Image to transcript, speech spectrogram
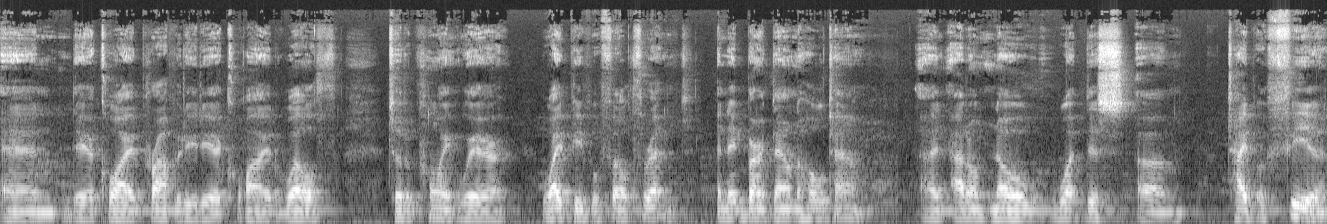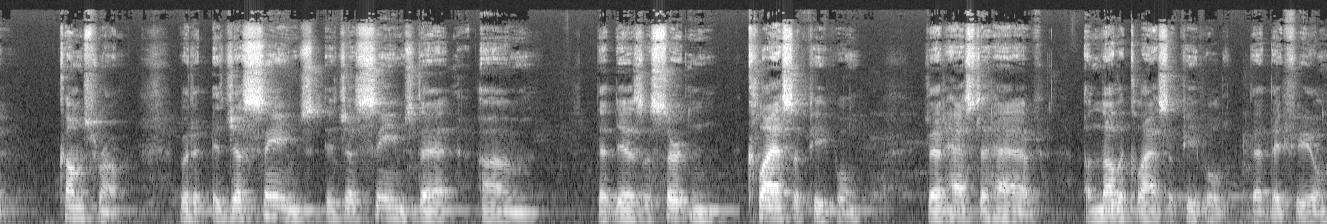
and they acquired property, they acquired wealth to the point where white people felt threatened and they burnt down the whole town. I, I don't know what this um, type of fear comes from, but it, it just seems it just seems that um, that there's a certain class of people that has to have another class of people that they feel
